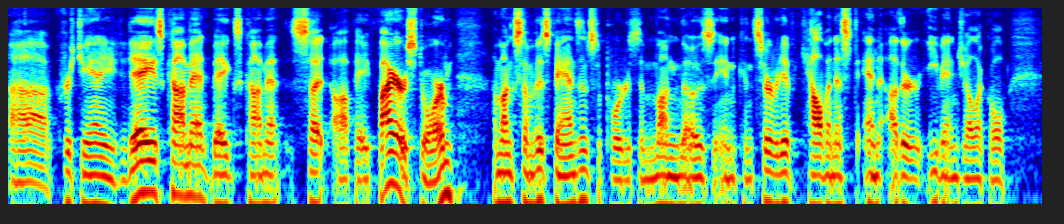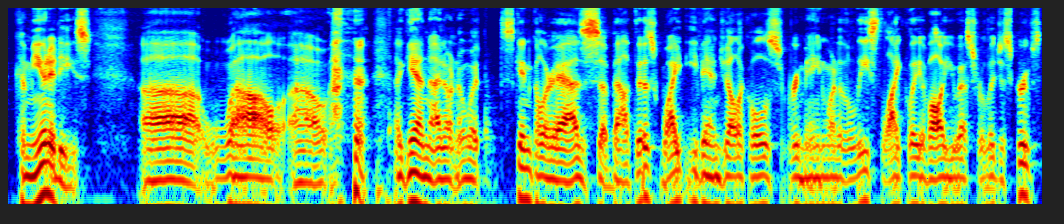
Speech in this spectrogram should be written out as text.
Uh, Christianity Today's comment, Begg's comment, set off a firestorm among some of his fans and supporters, among those in conservative, Calvinist, and other evangelical communities. Uh, while, uh, again, I don't know what skin color has about this, white evangelicals remain one of the least likely of all U.S. religious groups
